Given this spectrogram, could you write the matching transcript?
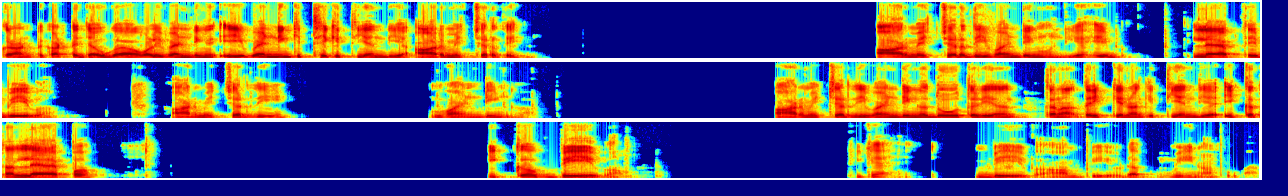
ਕਰੰਟ ਘੱਟ ਜਾਊਗਾ। ਆਹ ਵਾਲੀ ਵੈਂਡਿੰਗ ਇਹ ਵੈਂਡਿੰਗ ਕਿੱਥੇ ਕੀਤੀ ਜਾਂਦੀ ਹੈ ਆਰਮੇਚਰ ਤੇ। ਆਰਮੇਚਰ ਦੀ ਵਾਈਂਡਿੰਗ ਹੁੰਦੀ ਹੈ ਇਹ ਲੈਬ ਤੇ ਵੇਵ ਆਰਮੇਚਰ ਦੀ ਵਾਈਂਡਿੰਗ ਆਰਮੇਚਰ ਦੀ ਵਾਈਂਡਿੰਗ ਦੋ ਤਰੀਆਂ ਤਰ੍ਹਾਂ ਤਰੀਕੇ ਨਾਲ ਕੀਤੀ ਜਾਂਦੀ ਹੈ ਇੱਕ ਤਾਂ ਲੈਪ ਇੱਕ ਵੇਵ ਠੀਕ ਹੈ? ਵੇਵ ਆ ਵੇਵ ਦਾ ਮੀਨਾ ਪੂਗਾ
